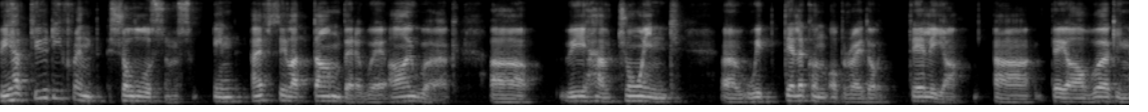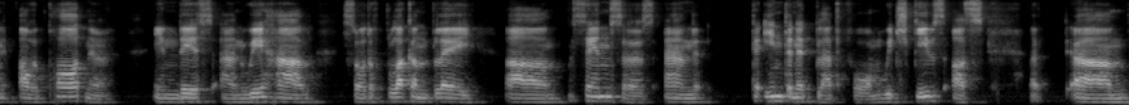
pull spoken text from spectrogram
We have two different solutions. In FC FCLab Tampere, where I work, uh, we have joined uh, with telecom operator Telia. Uh, they are working our partner in this, and we have sort of plug and play um, sensors and the internet platform, which gives us uh, um,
